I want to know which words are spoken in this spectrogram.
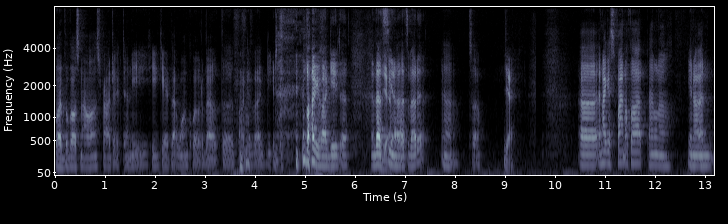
led the Los Alamos project, and he he gave that one quote about the Bhagavad Gita, Bhagavad Gita, and that's yeah. you know that's about it. Uh, so yeah. Uh, and I guess final thought, I don't know, you know, an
